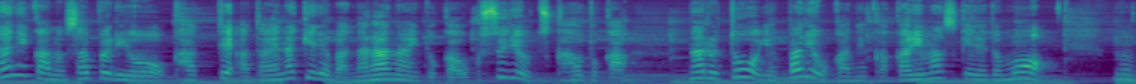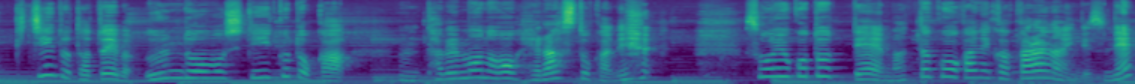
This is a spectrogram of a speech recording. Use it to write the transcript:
何かのサプリを買って与えなければならないとかお薬を使うとかなるとやっぱりお金かかりますけれどももうきちんと例えば運動をしていくとか、うん、食べ物を減らすとかね。そういうことって全くお金かからないんですね。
